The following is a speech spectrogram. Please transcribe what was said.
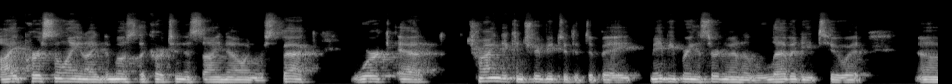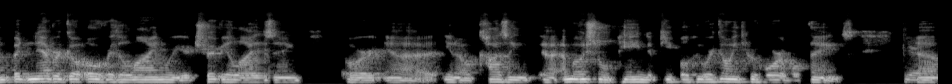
I personally, and I, most of the cartoonists I know and respect, work at trying to contribute to the debate, maybe bring a certain amount of levity to it, um, but never go over the line where you're trivializing or uh, you know causing uh, emotional pain to people who are going through horrible things. Yeah. Uh,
